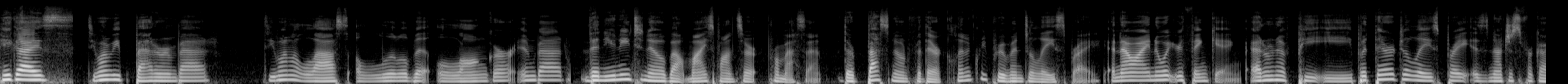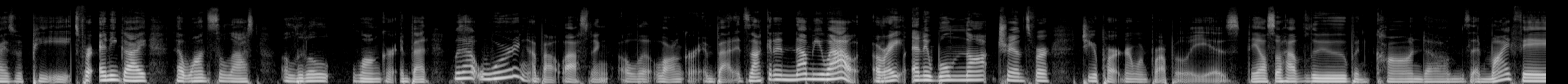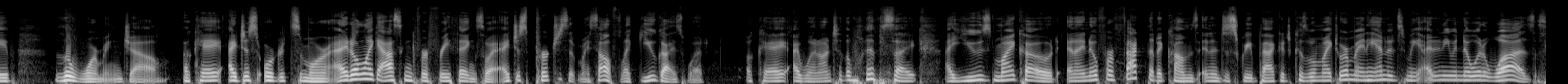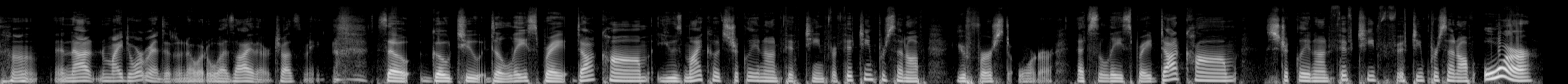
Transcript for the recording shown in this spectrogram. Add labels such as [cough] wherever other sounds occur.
Hey guys, do you want to be better in bed? Do you want to last a little bit longer in bed? Then you need to know about my sponsor, Promescent. They're best known for their clinically proven delay spray. And now I know what you're thinking. I don't have PE, but their delay spray is not just for guys with PE. It's for any guy that wants to last a little longer in bed without worrying about lasting a little longer in bed. It's not going to numb you out, all right? And it will not transfer to your partner when properly used. They also have lube and condoms and my fave, the warming gel. Okay. I just ordered some more. I don't like asking for free things, so I, just purchase it myself like you guys would. Okay. I went onto the [laughs] website, I used my code, and I know for a fact that it comes in a discreet package because when my doorman handed it to me, I didn't even know what it was. [laughs] and not my doorman didn't know what it was either. Trust me. So go to delayspray.com, use my code strictly anon 15 for 15% off your first order. That's delayspray.com, strictly anon 15 for 15% off. Or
